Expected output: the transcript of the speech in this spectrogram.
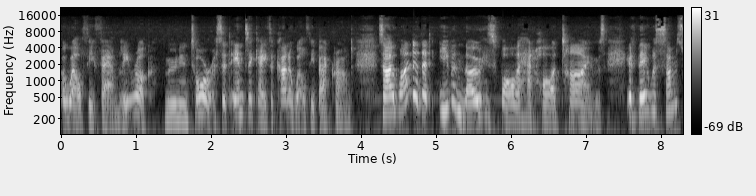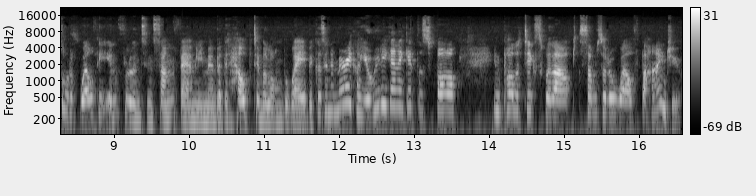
a wealthy family. Look, moon in Taurus, it indicates a kind of wealthy background. So I wonder that even though his father had hard times, if there was some sort of wealthy influence in some family member that helped him along the way, because in America, you're really going to get this far in politics without some sort of wealth behind you.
